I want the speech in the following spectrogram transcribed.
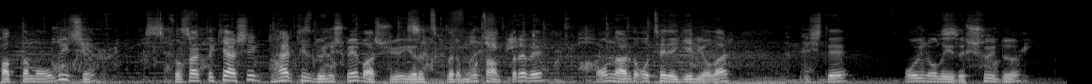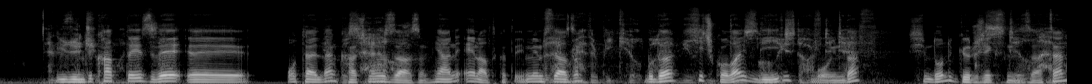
patlama olduğu için sokaktaki her şey herkes dönüşmeye başlıyor. Yaratıklara, mutantlara ve onlar da otele geliyorlar. İşte oyun olayı da şuydu. 100. kattayız ve e, otelden kaçmamız lazım. Yani en alt kata inmemiz lazım. Bu da hiç kolay değil bu oyunda. Şimdi onu göreceksiniz zaten.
